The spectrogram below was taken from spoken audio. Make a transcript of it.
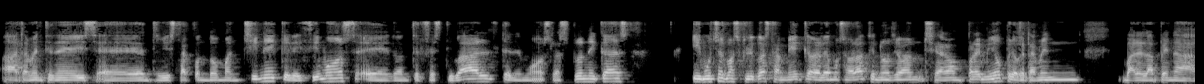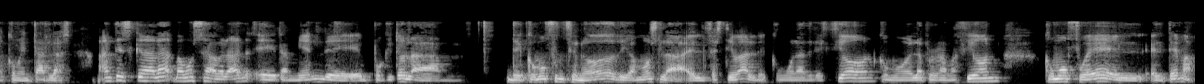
Ah, también tenéis eh, entrevista con Don Mancini que le hicimos eh, durante el festival. Tenemos las crónicas y muchas más películas también que hablaremos ahora que nos llevan, se hará un premio, pero que también vale la pena comentarlas. Antes que nada, vamos a hablar eh, también de un poquito la de cómo funcionó, digamos, la, el festival, de cómo la dirección, cómo la programación, cómo fue el, tema.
